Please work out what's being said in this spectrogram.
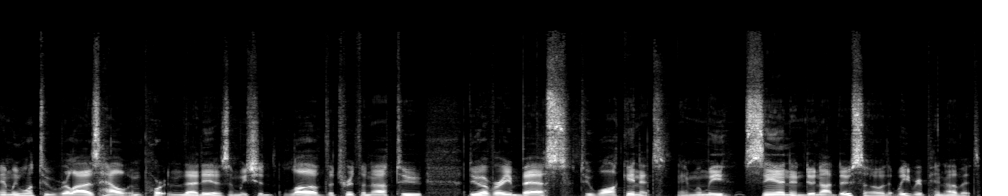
And we want to realize how important that is. And we should love the truth enough to do our very best to walk in it. And when we sin and do not do so, that we repent of it.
